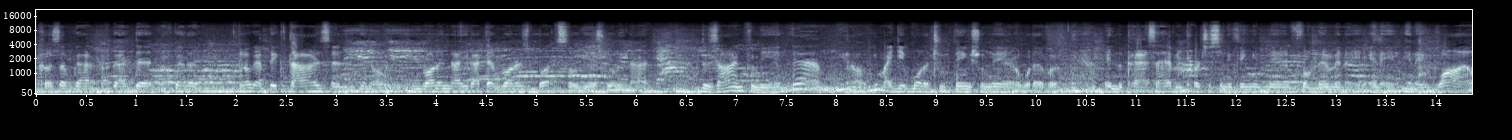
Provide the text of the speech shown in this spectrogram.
because I've got I've got that I've got a you know got big thighs and you know running now you got that runner's butt, so yeah, it's really not designed for me. And yeah, you know, you might get one or two things from there or whatever. In the past, I haven't purchased anything in there from them in a in a, in a while.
